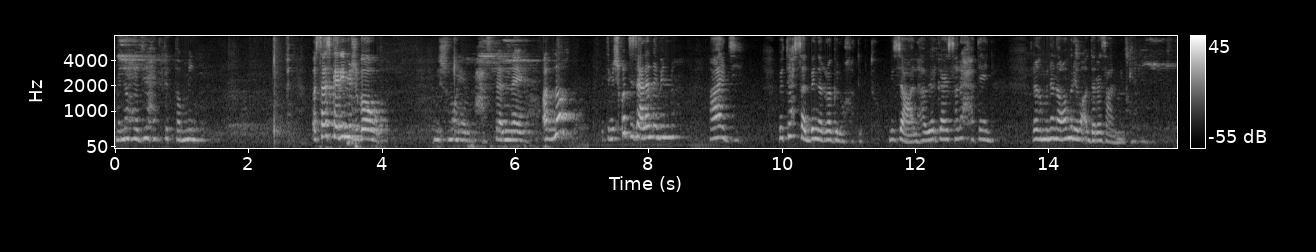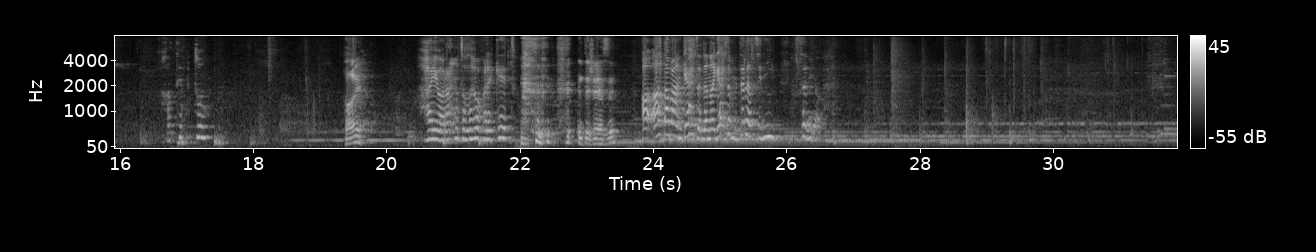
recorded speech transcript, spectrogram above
من الناحيه دي يا حبيبتي اطمني. أستاذ كريم مش جوه. مش مهم هستناه. الله. أنت مش كنت زعلانة منه؟ عادي. بتحصل بين الراجل وخطيبته. بيزعلها ويرجع يصالحها تاني. رغم إن أنا عمري ما أقدر أزعل من كريم خطيبته. هاي. هاي ورحمة الله وبركاته. انت جاهزة؟ آه آه طبعا جاهزة. ده أنا جاهزة من ثلاث سنين. ثانية واحدة.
